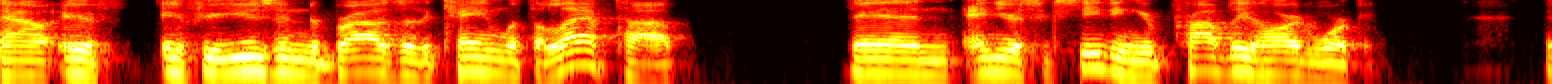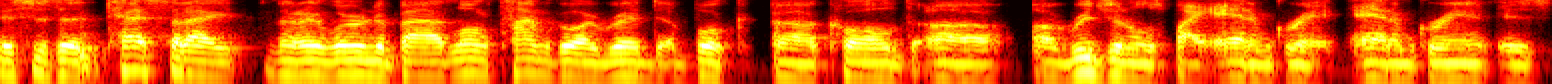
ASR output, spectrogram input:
Now, if if you're using the browser that came with the laptop, then and you're succeeding, you're probably hardworking. This is a test that I that I learned about a long time ago. I read a book uh, called uh, Originals by Adam Grant. Adam Grant is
